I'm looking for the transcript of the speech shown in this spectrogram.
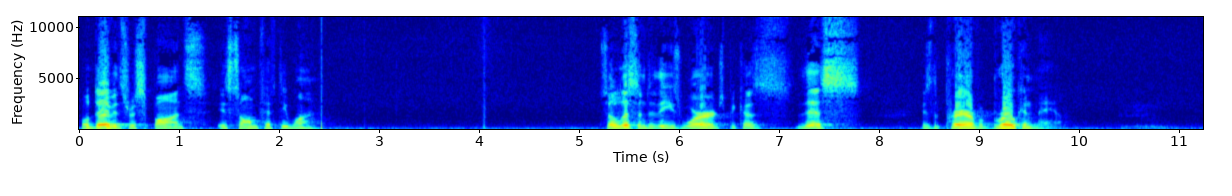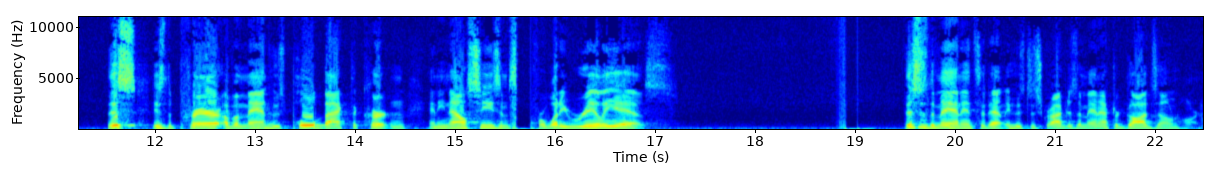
Well, David's response is Psalm 51. So listen to these words because this is the prayer of a broken man. This is the prayer of a man who's pulled back the curtain and he now sees himself for what he really is. This is the man, incidentally, who's described as a man after God's own heart.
